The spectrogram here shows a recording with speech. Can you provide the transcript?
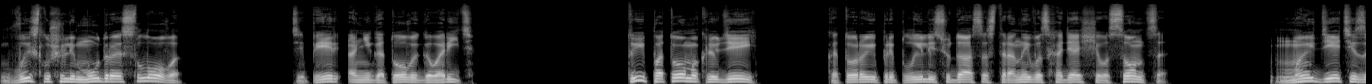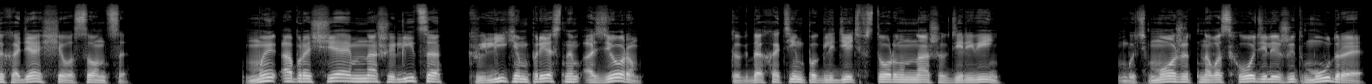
выслушали мудрое слово, Теперь они готовы говорить. Ты потомок людей, которые приплыли сюда со стороны восходящего солнца. Мы дети заходящего солнца. Мы обращаем наши лица к великим пресным озерам, когда хотим поглядеть в сторону наших деревень. Быть может, на восходе лежит мудрая,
